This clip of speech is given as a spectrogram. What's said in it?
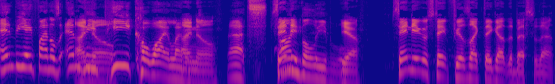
NBA Finals. MVP Kawhi Leonard. I know. That's San Di- unbelievable. Yeah, San Diego State feels like they got the best of that.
